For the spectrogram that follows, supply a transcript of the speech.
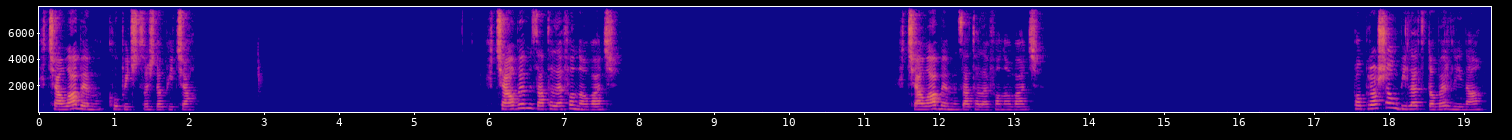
Chciałabym kupić coś do picia. Chciałbym zatelefonować. Chciałabym zatelefonować. Poproszę bilet do Berlina.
